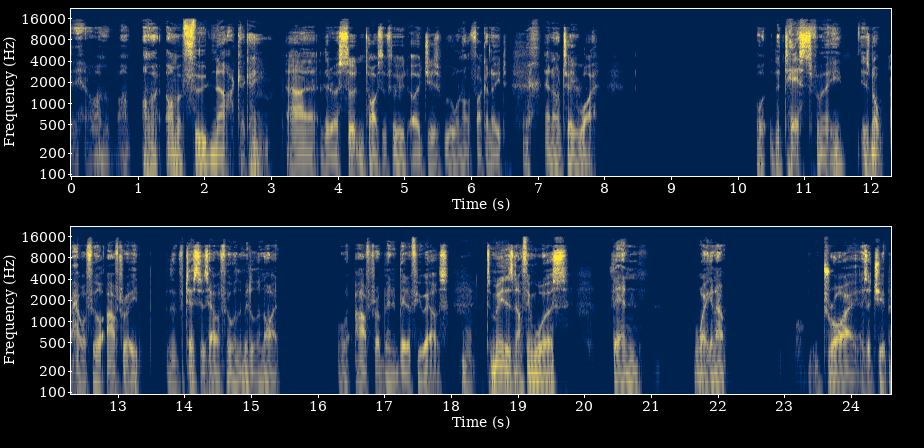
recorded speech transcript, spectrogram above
You know, I'm, I'm, I'm, a, I'm a food narc, okay? Mm. Uh, there are certain types of food I just will not fucking eat. and I'll tell you why. Well, the test for me is not how I feel after I eat. The test is how I feel in the middle of the night or after I've been in bed a few hours. Mm. To me, there's nothing worse than waking up dry as a chip.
